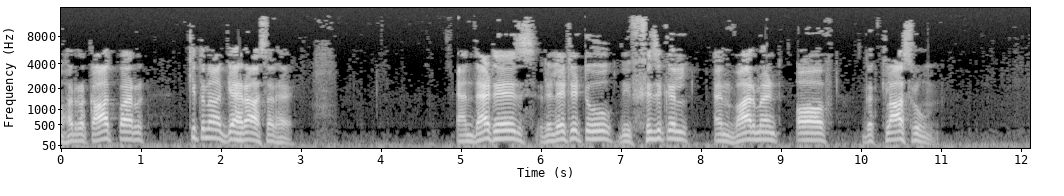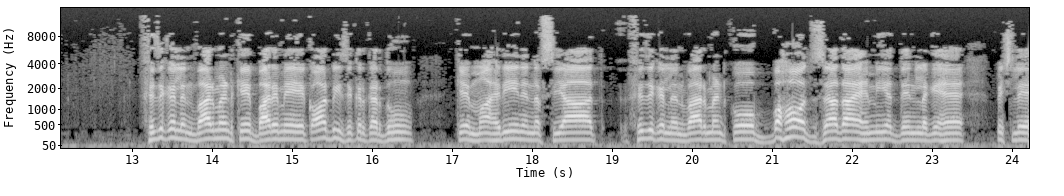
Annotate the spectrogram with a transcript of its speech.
محرکات پر کتنا گہرا اثر ہے and that is related to the physical environment of the classroom physical environment کے بارے میں ایک اور بھی ذکر کر دوں کہ ماہرین نفسیات فزیکل انوائرمنٹ کو بہت زیادہ اہمیت دینے لگے ہیں پچھلے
